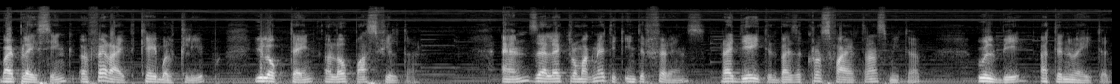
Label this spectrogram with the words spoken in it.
By placing a ferrite cable clip, you'll obtain a low-pass filter, and the electromagnetic interference radiated by the crossfire transmitter will be attenuated.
